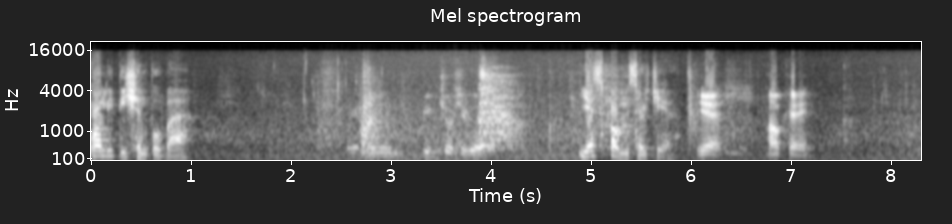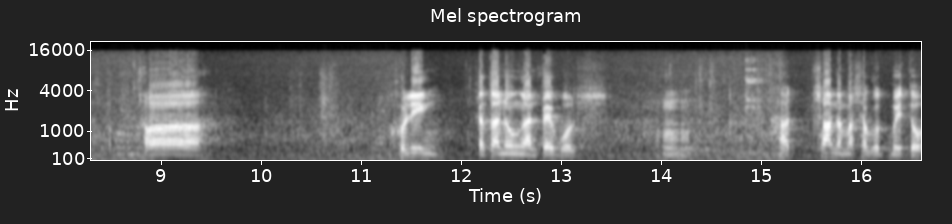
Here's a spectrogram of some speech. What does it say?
Politician po ba? Picture siguro. Yes po, Mr. Chair. Yes. Okay. Ah, huling katanungan, Pebbles. Hmm. At sana masagot mo ito.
